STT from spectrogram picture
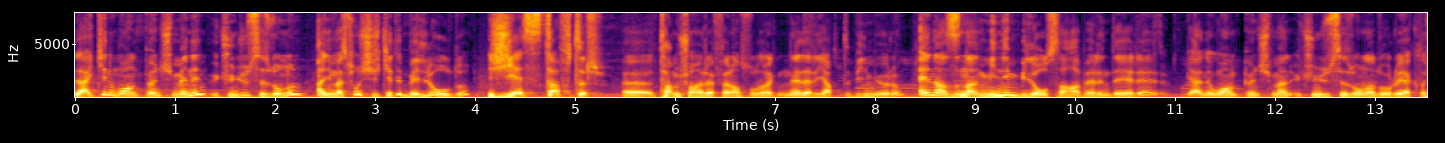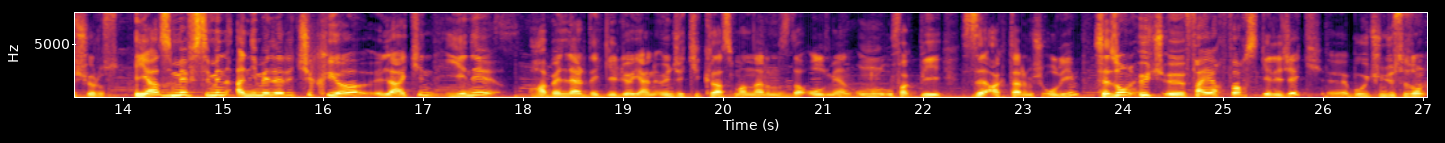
Lakin One Punch Man'in 3. sezonun animasyon şirketi belli oldu. JS Staff'tır. Ee, tam şu an referans olarak neler yaptı bilmiyorum. En azından minim bile olsa haberin değeri yani One Punch Man 3. sezona doğru yaklaşıyoruz. Yaz mevsimin animeleri çıkıyor. Lakin yeni haberler de geliyor. Yani önceki klasmanlarımızda olmayan onun ufak bir size aktarmış olayım. Sezon 3 e, Fire Force gelecek. E, bu üçüncü sezon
